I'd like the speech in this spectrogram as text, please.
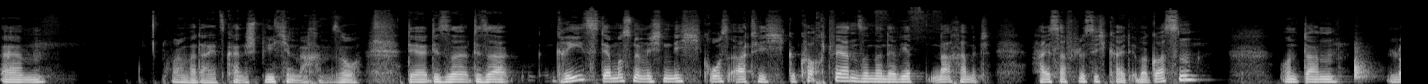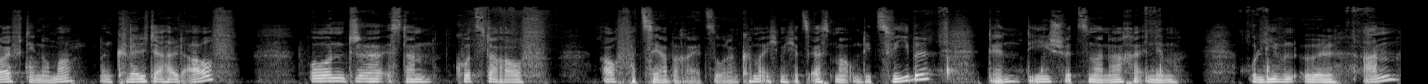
ähm, wollen wir da jetzt keine Spielchen machen. So, der dieser dieser Grieß, der muss nämlich nicht großartig gekocht werden, sondern der wird nachher mit heißer Flüssigkeit übergossen und dann läuft die Nummer. Dann quellt er halt auf und äh, ist dann kurz darauf auch verzehrbereit. So, dann kümmere ich mich jetzt erstmal um die Zwiebel, denn die schwitzen wir nachher in dem Olivenöl an.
